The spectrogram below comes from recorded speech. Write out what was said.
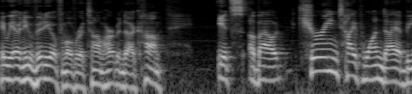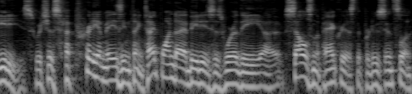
Hey, we have a new video from over at thomhartmann.com. It's about curing type 1 diabetes, which is a pretty amazing thing. Type 1 diabetes is where the uh, cells in the pancreas that produce insulin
